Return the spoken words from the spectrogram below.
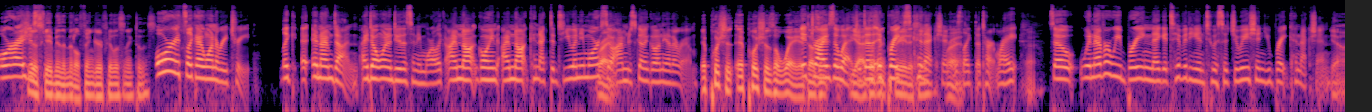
or I just, just, gave me the middle finger if you're listening to this. or it's like I want to retreat. Like and I'm done. I don't want to do this anymore. Like I'm not going I'm not connected to you anymore, so I'm just going to go in the other room. It pushes it pushes away. It, doesn't- drives away. Yeah, it, does, doesn't it breaks create a team. connection is like the term, right? Yeah. So whenever we bring negativity into a situation, you break connection. Yeah.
